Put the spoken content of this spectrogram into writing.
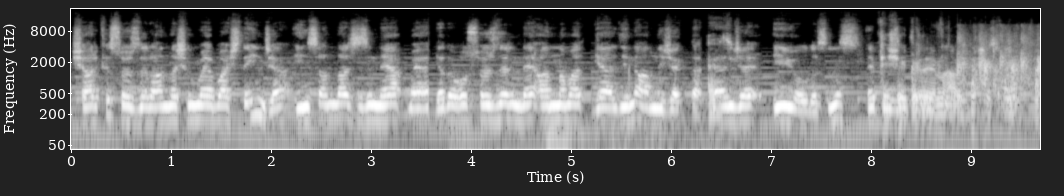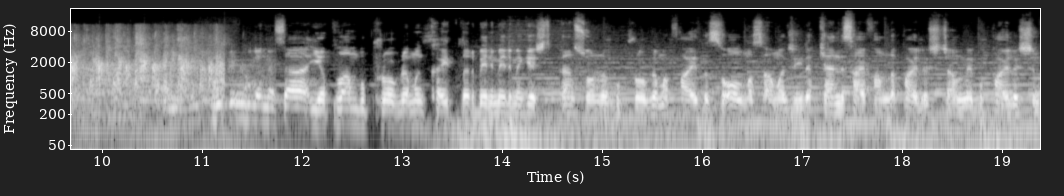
Şarkı sözleri anlaşılmaya başlayınca insanlar sizin ne yapmaya ya da o sözlerin ne anlama geldiğini anlayacaklar. Evet. Bence iyi yoldasınız. Hepinize Teşekkür ederim abi. Teşekkür ederim. Bugün bile mesela yapılan bu programın kayıtları benim elime geçtikten sonra bu programa faydası olması amacıyla kendi sayfamda paylaşacağım ve bu paylaşım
